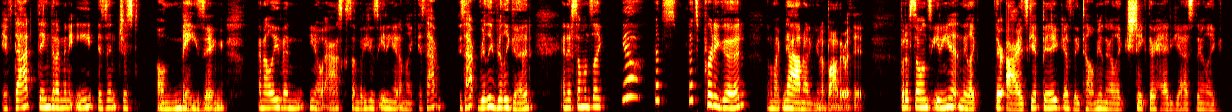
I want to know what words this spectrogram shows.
If that thing that I'm gonna eat isn't just amazing, and I'll even, you know, ask somebody who's eating it, I'm like, is that is that really, really good? And if someone's like, yeah, it's it's pretty good, then I'm like, nah, I'm not even gonna bother with it. But if someone's eating it and they like their eyes get big as they tell me and they're like shake their head yes, they're like,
